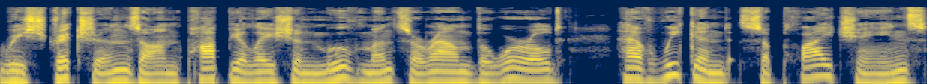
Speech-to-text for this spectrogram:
Restrictions on population movements around the world have weakened supply chains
